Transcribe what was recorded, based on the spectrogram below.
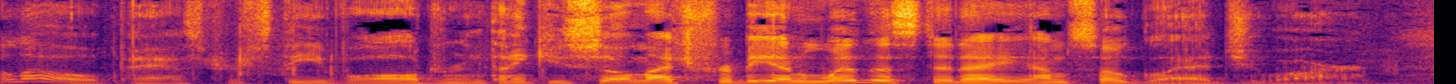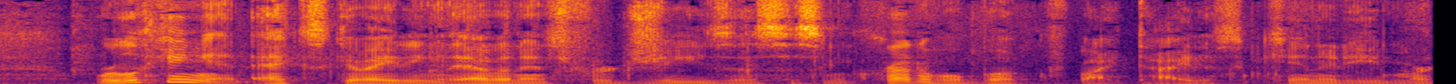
Hello, Pastor Steve Waldron. Thank you so much for being with us today. I'm so glad you are. We're looking at excavating the evidence for Jesus, this incredible book by Titus Kennedy. We're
